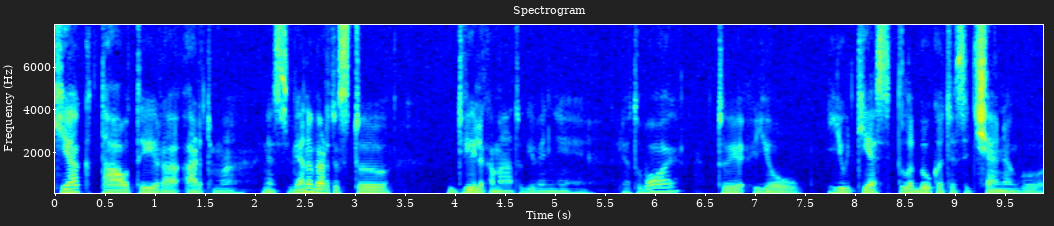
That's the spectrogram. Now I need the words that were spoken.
kiek tau tai yra artima? Nes viena vertus tu 12 metų gyveni Lietuvoje, tu jau jautiesi labiau, kad esi čia negu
